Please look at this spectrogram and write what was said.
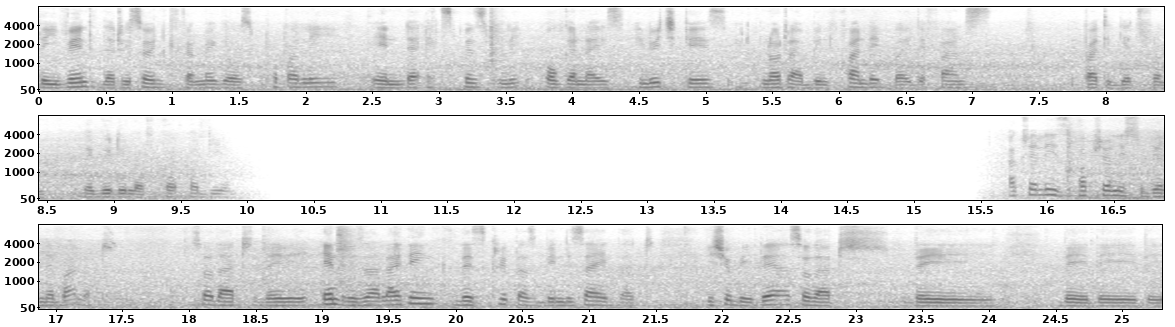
the event that we saw in Kakamega was properly and expensively organized, in which case it could not have been funded by the funds the party gets from the goodwill of ODM. Actually, his option is to be on the ballot so that the end result, I think the script has been decided that it should be there so that the the the, the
